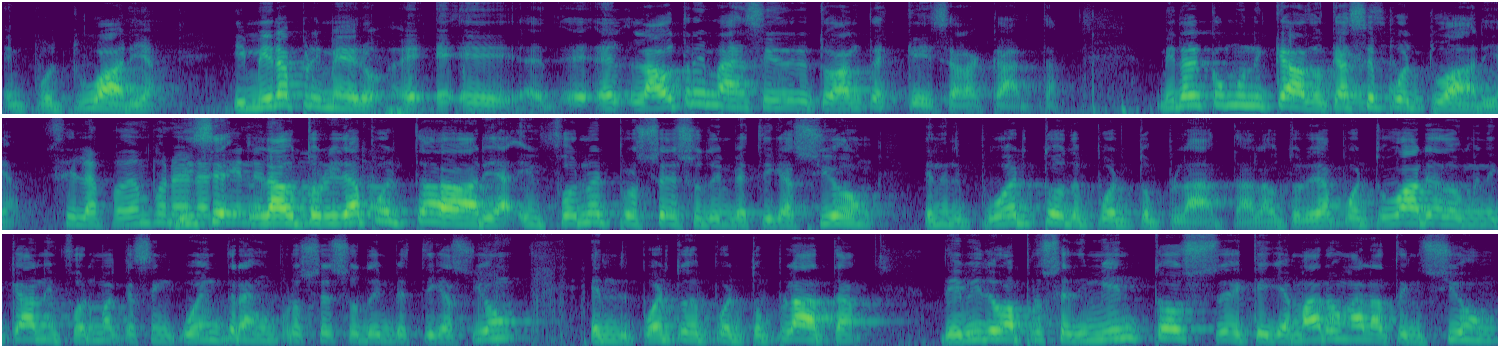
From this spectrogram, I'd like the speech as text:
en Portuaria. Y mira primero, eh, eh, la otra imagen, sí, director, antes que esa la carta. Mira el comunicado que hace Portuaria. Si la pueden poner Dice, la autoridad portuaria informa el proceso de investigación en el puerto de Puerto Plata. La autoridad portuaria dominicana informa que se encuentra en un proceso de investigación en el puerto de Puerto Plata debido a procedimientos eh, que llamaron a la atención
